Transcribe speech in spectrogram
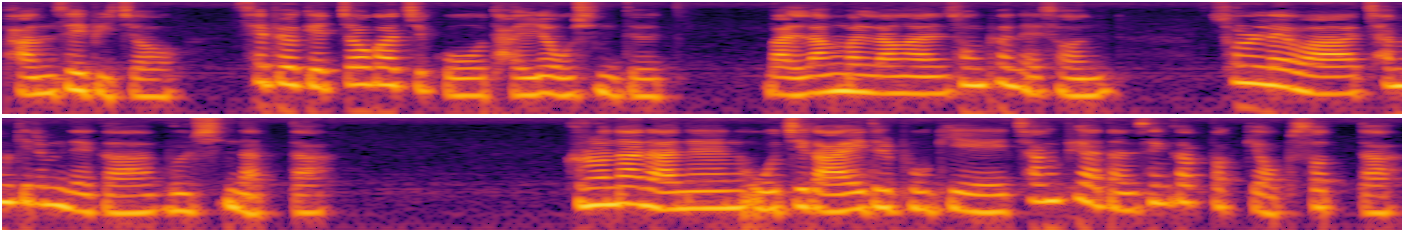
밤새 빚어 새벽에 쪄가지고 달려오신 듯 말랑말랑한 송편에선 솔레와 참기름내가 물씬 났다. 그러나 나는 오직 아이들 보기에 창피하단 생각밖에 없었다.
